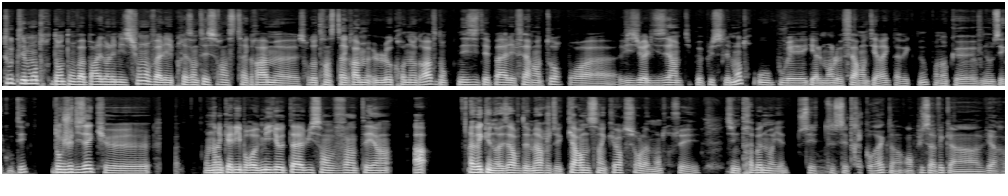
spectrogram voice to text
Toutes les montres dont on va parler dans l'émission, on va les présenter sur Instagram, heu, sur notre Instagram, Le Chronographe, donc n'hésitez pas à aller faire un tour pour, heu, visualiser un petit peu plus les montres ou vous pouvez également le faire en direct avec nous pendant que vous nous écoutez. Donc je disais que on a un calibre Miyota 821A avec une réserve de marche de 45 heures sur la montre, c'est une très bonne moyenne. C'est très correct, hein. En plus, avec un verre,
